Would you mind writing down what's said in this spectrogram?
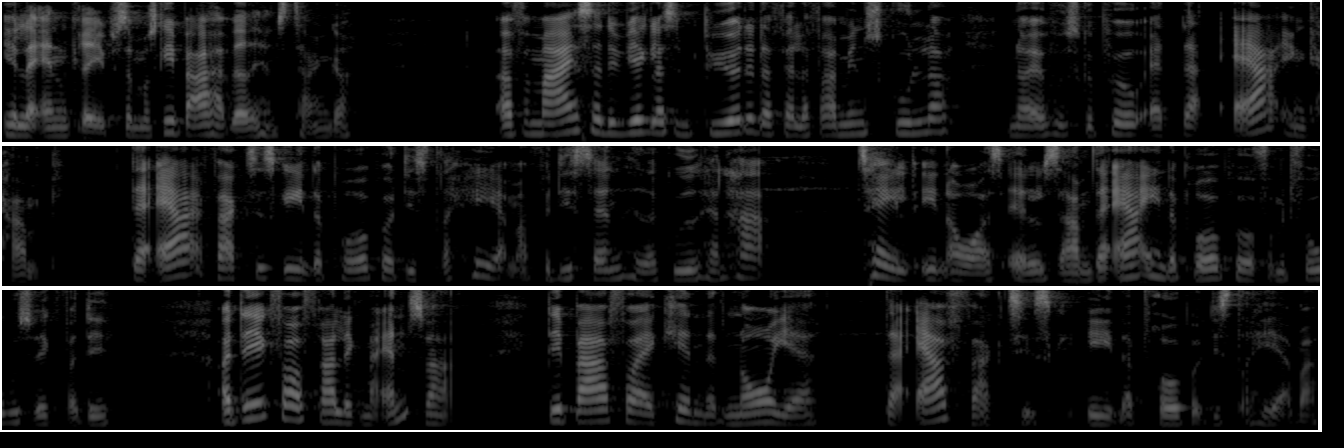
Eller angreb, som måske bare har været i hans tanker. Og for mig så er det virkelig som en byrde, der falder fra mine skuldre, når jeg husker på, at der er en kamp. Der er faktisk en, der prøver på at distrahere mig for de sandheder, Gud han har talt ind over os alle sammen. Der er en, der prøver på at få mit fokus væk fra det. Og det er ikke for at frelægge mig ansvar. Det er bare for at erkende, at når ja, der er faktisk en, der prøver på at distrahere mig.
